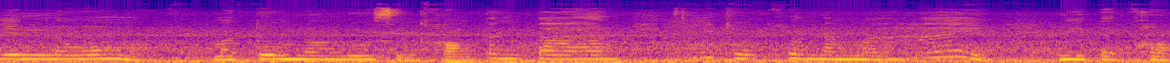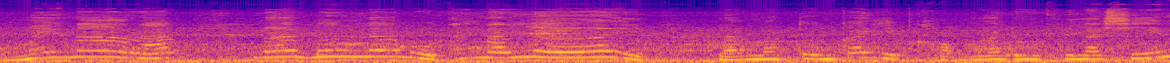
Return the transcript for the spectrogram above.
เย็นลง มาตูมลองดูสิ่งของต่างๆ ที่ทุกคนนำมาให้ มีแต่ของไม่น่ารักน้าเบื้องหน้าบูดทั้งนั้นเลย แล้วมาตูมก็หยิบของมาดูทีละชิ้น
